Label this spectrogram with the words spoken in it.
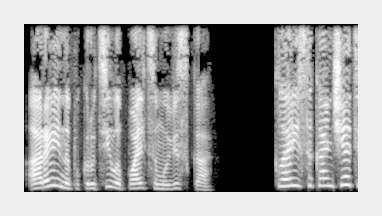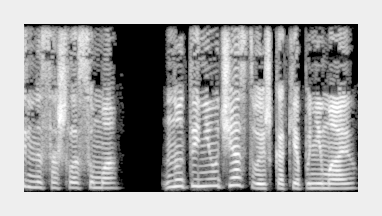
а Рейна покрутила пальцем у виска. Кларис окончательно сошла с ума. Но ты не участвуешь, как я понимаю.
